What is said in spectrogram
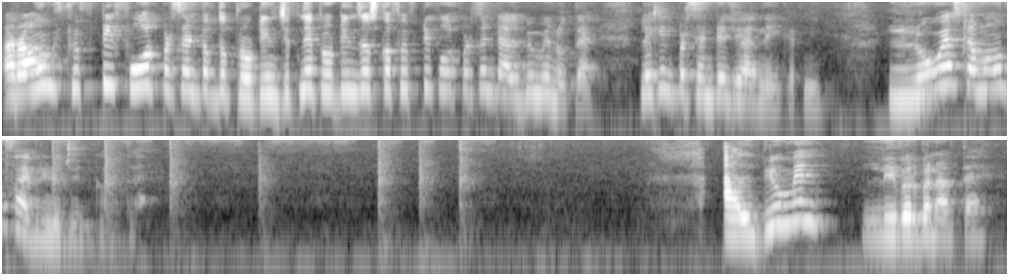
Around 54 percent of the protein जितने प्रोटीन है, उसका 54 परसेंट एल्ब्यूमिन होता है। लेकिन परसेंटेज याद नहीं करनी। लोएस्ट अमाउंट फाइब्रिनोजन का होता है। एल्ब्यूमिन लिवर बनाता है।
